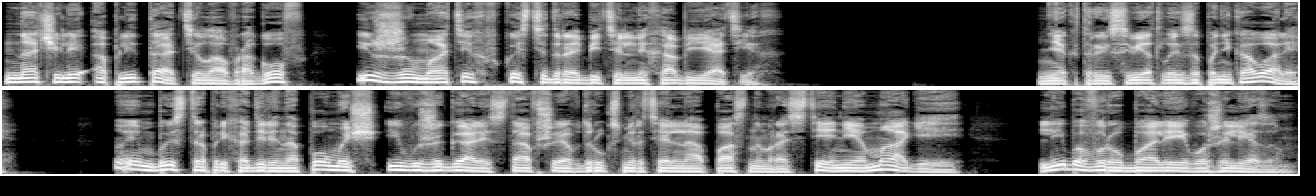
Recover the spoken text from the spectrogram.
начали оплетать тела врагов и сжимать их в костедробительных объятиях. Некоторые светлые запаниковали, но им быстро приходили на помощь и выжигали ставшее вдруг смертельно опасным растение магией, либо вырубали его железом.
